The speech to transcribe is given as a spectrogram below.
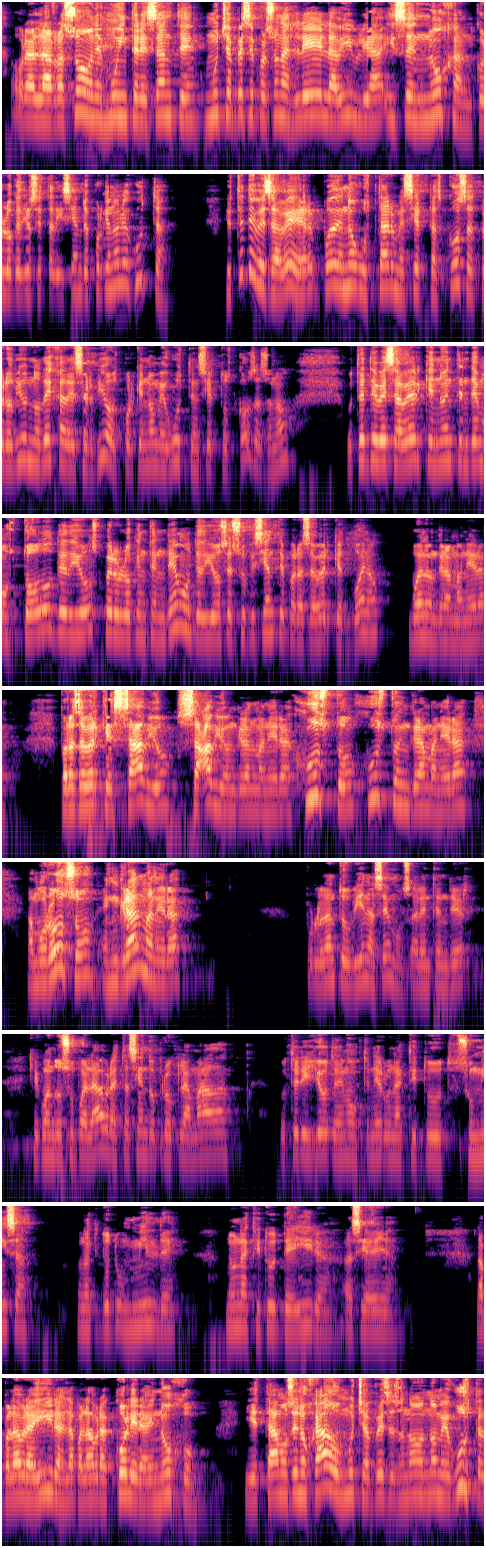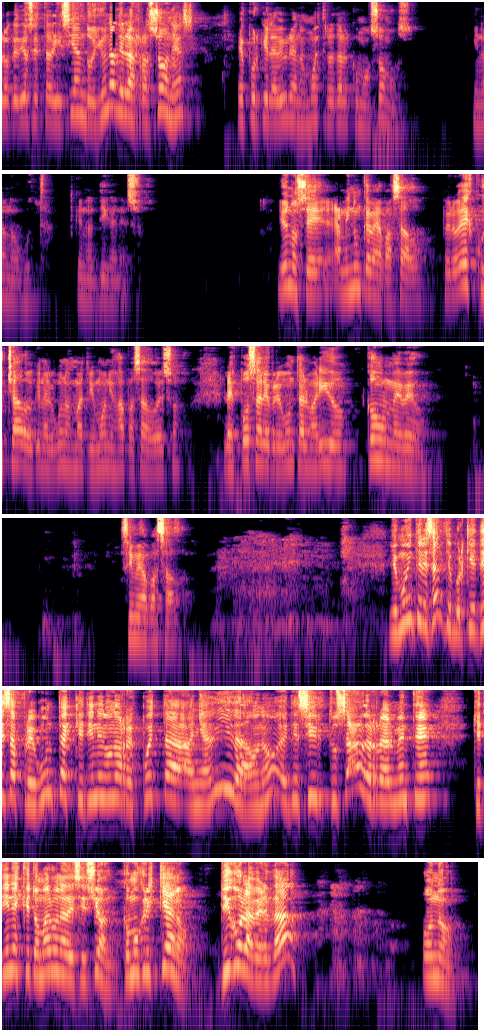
Ahora, la razón es muy interesante. Muchas veces personas leen la Biblia y se enojan con lo que Dios está diciendo. Es porque no les gusta. Y usted debe saber, puede no gustarme ciertas cosas, pero Dios no deja de ser Dios porque no me gusten ciertas cosas, ¿o no? Usted debe saber que no entendemos todo de Dios, pero lo que entendemos de Dios es suficiente para saber que es bueno, bueno en gran manera, para saber que es sabio, sabio en gran manera, justo, justo en gran manera, amoroso en gran manera. Por lo tanto, bien hacemos al entender que cuando su palabra está siendo proclamada, usted y yo tenemos que tener una actitud sumisa, una actitud humilde, no una actitud de ira hacia ella. La palabra ira es la palabra cólera, enojo, y estamos enojados muchas veces no, no me gusta lo que Dios está diciendo. Y una de las razones es porque la Biblia nos muestra tal como somos y no nos gusta que nos digan eso. Yo no sé, a mí nunca me ha pasado, pero he escuchado que en algunos matrimonios ha pasado eso. La esposa le pregunta al marido, ¿cómo me veo? Sí me ha pasado. Y es muy interesante porque de esas preguntas que tienen una respuesta añadida, ¿o no? Es decir, tú sabes realmente que tienes que tomar una decisión. Como cristiano, ¿digo la verdad o no?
